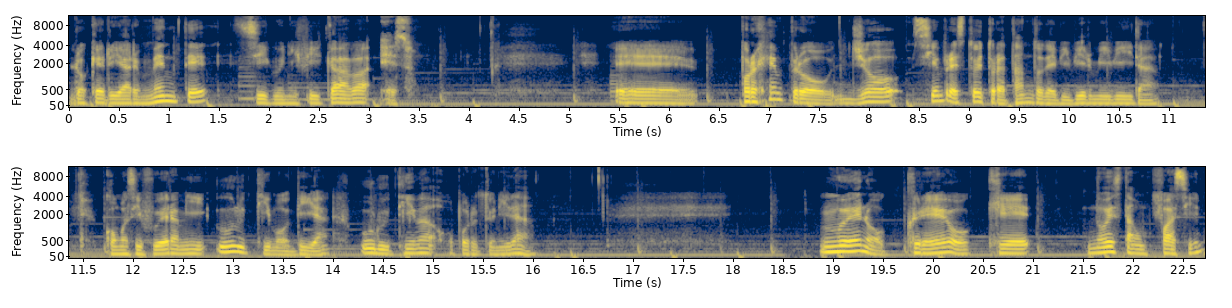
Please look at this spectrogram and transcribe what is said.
lo que realmente significaba eso. Eh, por ejemplo, yo siempre estoy tratando de vivir mi vida como si fuera mi último día, última oportunidad. Bueno, creo que no es tan fácil,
